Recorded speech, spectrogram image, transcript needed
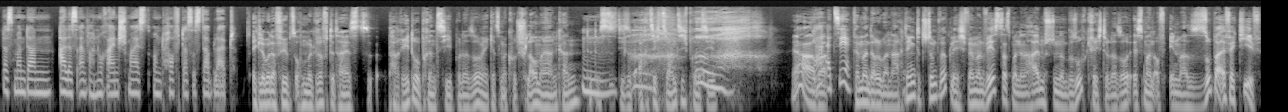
dass man dann alles einfach nur reinschmeißt und hofft, dass es da bleibt. Ich glaube, dafür gibt es auch einen Begriff, das heißt Pareto-Prinzip oder so, wenn ich jetzt mal kurz schlaumeiern kann. Mhm. Das ist dieses 80-20-Prinzip. Ja, aber erzähl. wenn man darüber nachdenkt, das stimmt wirklich. Wenn man weiß, dass man in einer halben Stunde einen Besuch kriegt oder so, ist man auf einmal super effektiv.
